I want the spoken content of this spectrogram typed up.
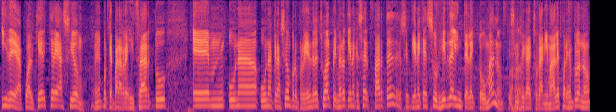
idea, cualquier creación, ¿eh? porque para registrar tú eh, una, una creación por propiedad intelectual, primero tiene que ser parte, decir, tiene que surgir del intelecto humano. ¿Qué significa esto? Que animales, por ejemplo, no,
